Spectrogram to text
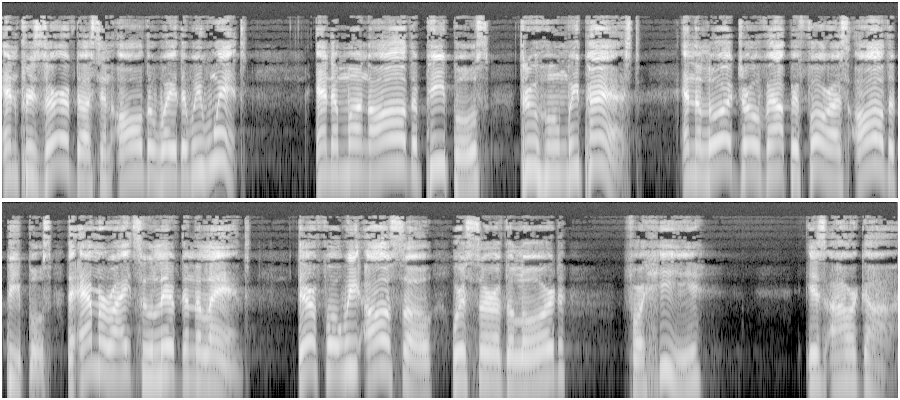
and preserved us in all the way that we went and among all the peoples through whom we passed. And the Lord drove out before us all the peoples, the Amorites who lived in the land. Therefore we also will serve the Lord, for he is our God.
